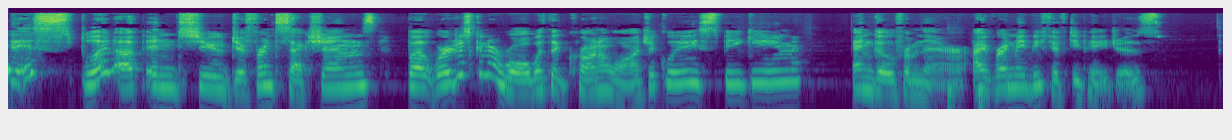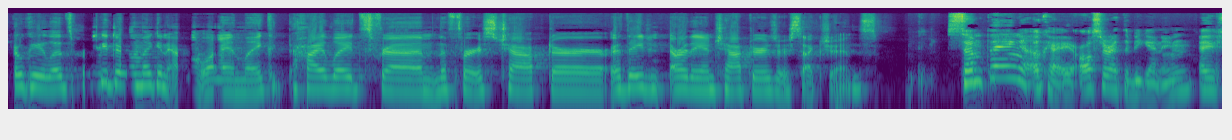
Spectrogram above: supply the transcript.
it is split up into different sections, but we're just gonna roll with it chronologically speaking and go from there. I've read maybe fifty pages. Okay, let's break it down like an outline, like highlights from the first chapter. Are they are they in chapters or sections? Something okay, I'll start at the beginning. I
